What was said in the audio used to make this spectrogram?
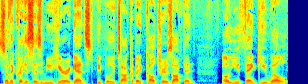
So the criticism you hear against people who talk about culture is often, oh, you think you will,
